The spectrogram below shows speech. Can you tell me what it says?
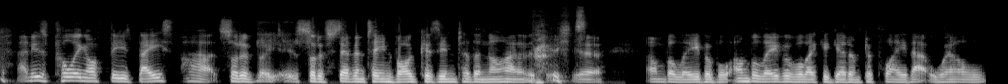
and he's pulling off these bass parts, sort of, uh, sort of 17 vodkas into the night. Right. yeah. Unbelievable. Unbelievable they could get him to play that well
